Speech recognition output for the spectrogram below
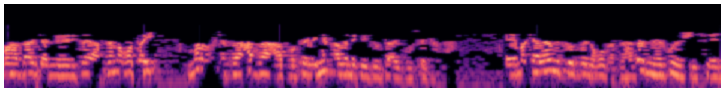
Mar haddaa intaad meherisay aad ka noqotay marka saacaddaa aad furtay nin alla ninkay doonto ay guursan kartaa markaa laba midkood bay noqon kartaa. Haddaad meher ku heshiiseen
